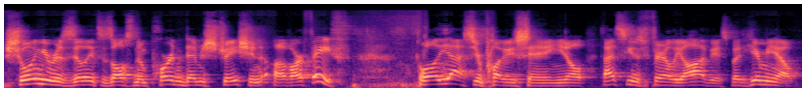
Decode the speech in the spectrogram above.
Showing your resilience is also an important demonstration of our faith. Well, yes, you're probably saying, you know, that seems fairly obvious, but hear me out.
